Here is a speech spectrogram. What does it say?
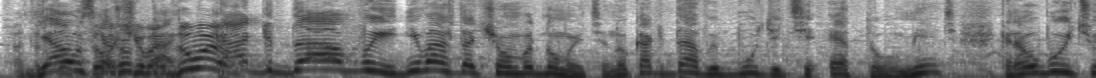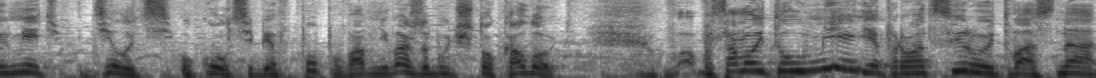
я вам скажу чем я так, думаю? когда вы, неважно, о чем вы думаете, но когда вы будете это уметь, когда вы будете уметь делать укол себе в попу, вам не важно будет, что колоть. Само это умение провоцирует вас на... на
